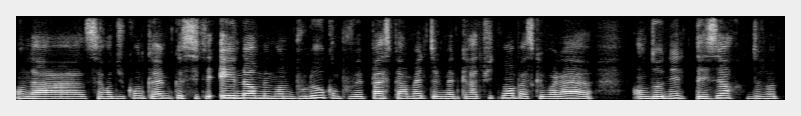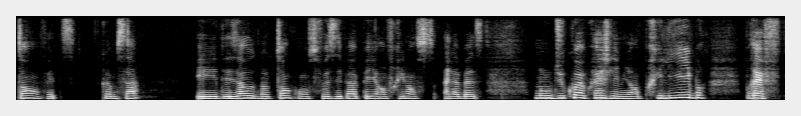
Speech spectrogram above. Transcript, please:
on a s'est rendu compte quand même que c'était énormément de boulot, qu'on pouvait pas se permettre de le mettre gratuitement parce que voilà, on donnait des heures de notre temps en fait, comme ça, et des heures de notre temps qu'on se faisait pas payer en freelance à la base. Donc du coup après je l'ai mis en prix libre. Bref,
